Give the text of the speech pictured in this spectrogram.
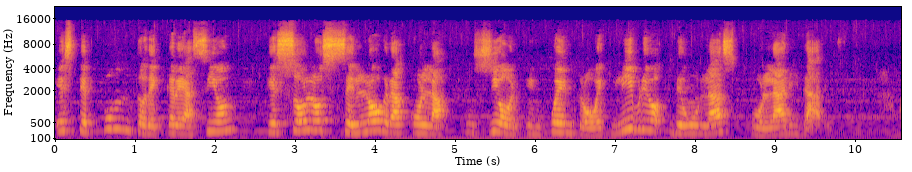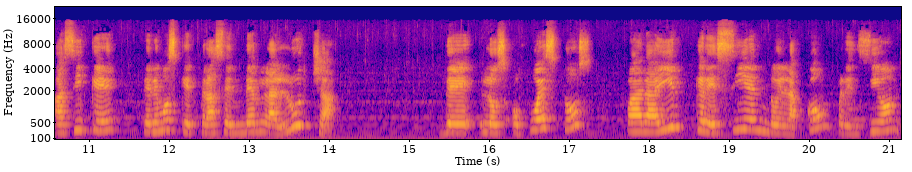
este punto de creación que solo se logra con la fusión, encuentro o equilibrio de las polaridades. Así que tenemos que trascender la lucha de los opuestos para ir creciendo en la comprensión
